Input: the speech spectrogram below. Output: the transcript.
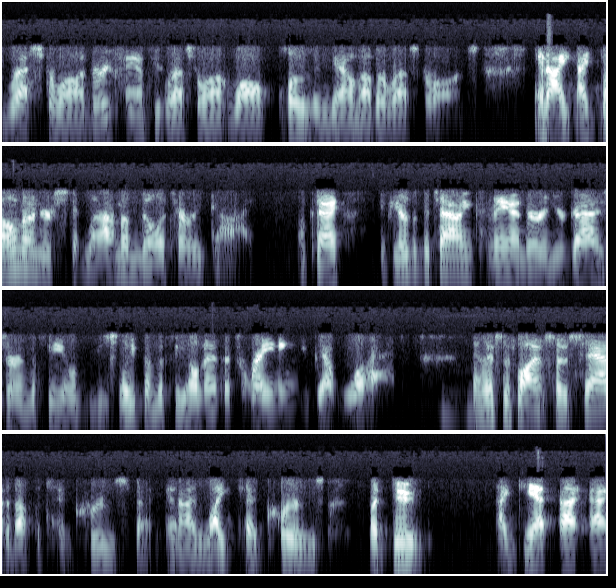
restaurant, very fancy restaurant, while closing down other restaurants. And I, I don't understand. Well, I'm a military guy. Okay, if you're the battalion commander and your guys are in the field, you sleep in the field, and if it's raining, you get wet. Mm-hmm. And this is why I'm so sad about the Ted Cruz thing. And I like Ted Cruz, but dude, I get I, I,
